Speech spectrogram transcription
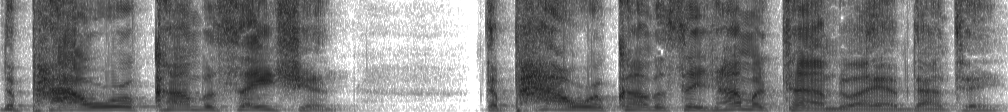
The power of conversation. The power of conversation. How much time do I have, Dante?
